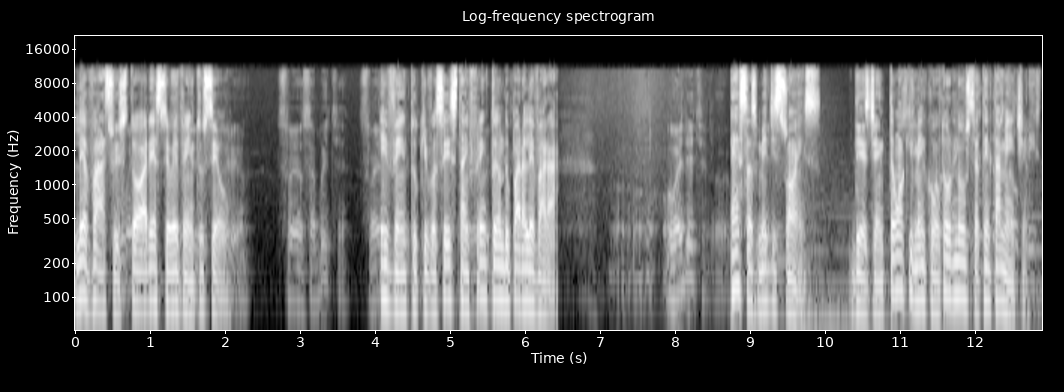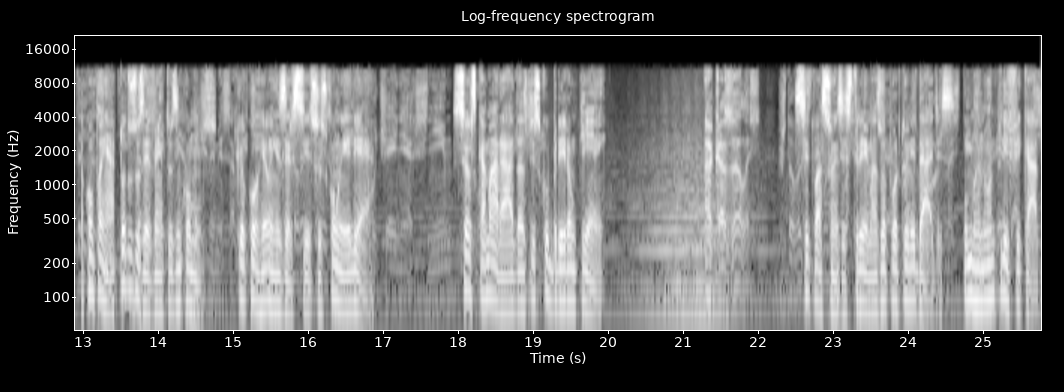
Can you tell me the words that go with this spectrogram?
levar sua história, seu evento, seu evento que você está enfrentando para levar a essas medições. Desde então Akimenko tornou-se atentamente acompanhar todos os eventos incomuns que ocorreu em exercícios com ele é. Seus camaradas descobriram que em situações extremas oportunidades, humano amplificado,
